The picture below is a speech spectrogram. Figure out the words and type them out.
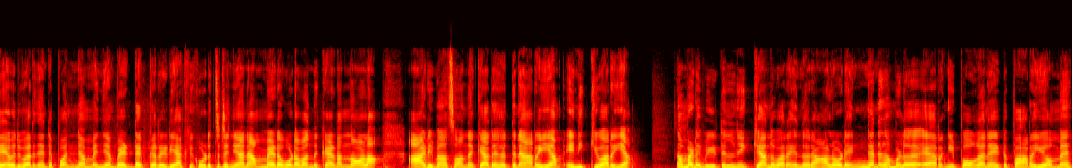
രേവതി പറഞ്ഞു എന്റെ പൊന്നമ്മ ഞാൻ ബെഡൊക്കെ റെഡിയാക്കി കൊടുത്തിട്ട് ഞാൻ അമ്മയുടെ കൂടെ വന്ന് കിടന്നോളാം. ആടിമാസം വന്നൊക്കെ അദ്ദേഹത്തിന് അറിയാം എനിക്കും അറിയാം. നമ്മുടെ വീട്ടിൽ നിൽക്കാന്ന് പറയുന്ന ഒരാളോട് എങ്ങനെ നമ്മൾ ഇറങ്ങി പോകാനായിട്ട് അമ്മേ?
